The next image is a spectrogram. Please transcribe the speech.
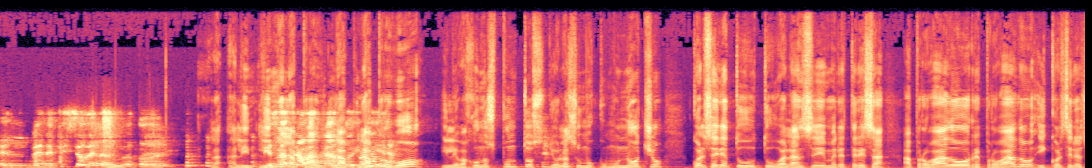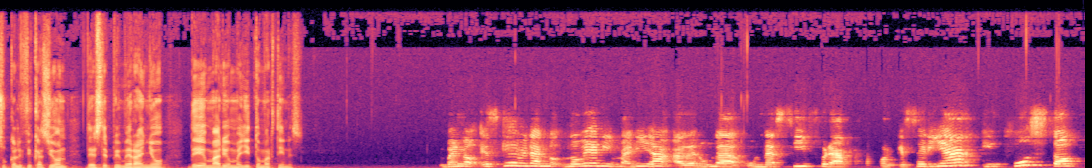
el, beneficio de la duda todavía. La, Lina la, la, aprobó y le bajó unos puntos, yo la asumo como un 8. ¿Cuál sería tu, tu balance, María Teresa? ¿Aprobado, reprobado? ¿Y cuál sería su calificación de este primer año de Mario Mayito Martínez? Bueno, es que, mira, no, no me animaría a dar una, una cifra porque sería injusto,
